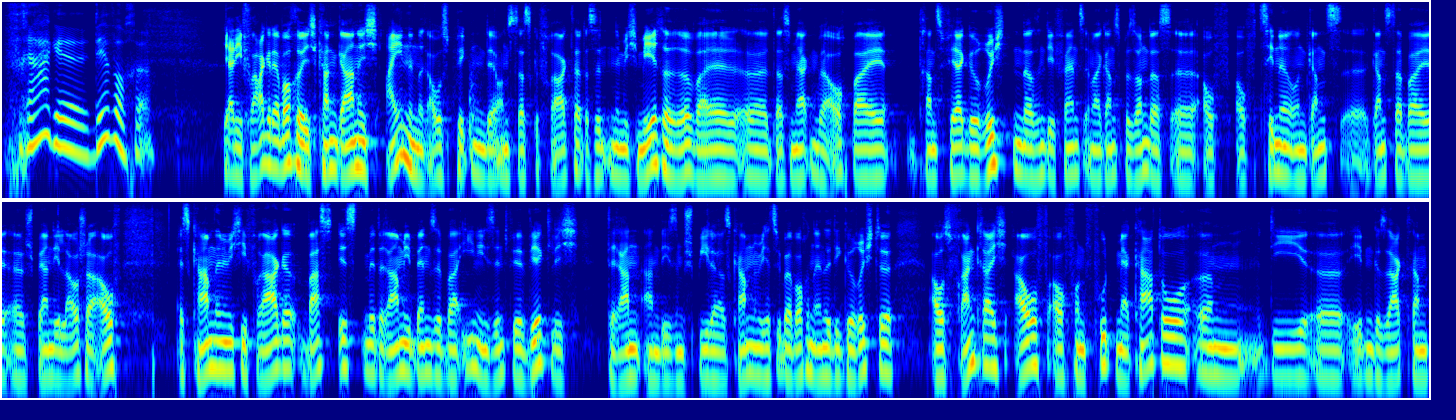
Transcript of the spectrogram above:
Frage der Woche. Ja, die Frage der Woche. Ich kann gar nicht einen rauspicken, der uns das gefragt hat. Das sind nämlich mehrere, weil äh, das merken wir auch bei Transfergerüchten. Da sind die Fans immer ganz besonders äh, auf, auf Zinne und ganz, äh, ganz dabei äh, sperren die Lauscher auf. Es kam nämlich die Frage, was ist mit Rami Benzebaini? Sind wir wirklich dran an diesem Spieler? Es kamen nämlich jetzt über Wochenende die Gerüchte aus Frankreich auf, auch von Food Mercato, ähm, die äh, eben gesagt haben,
